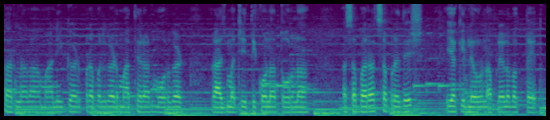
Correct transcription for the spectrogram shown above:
कर्नाळा माणिकगड प्रबलगड माथेरान मोरगड राजमाची तिकोणा तोरणा असा बराचसा प्रदेश या किल्ल्यावरून आपल्याला बघता येतो.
